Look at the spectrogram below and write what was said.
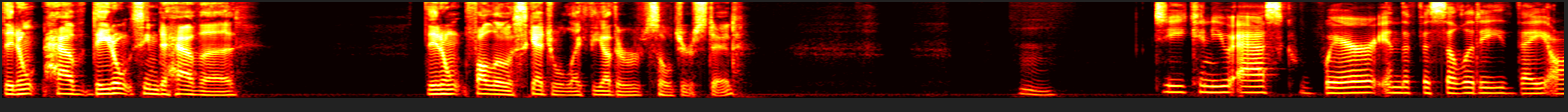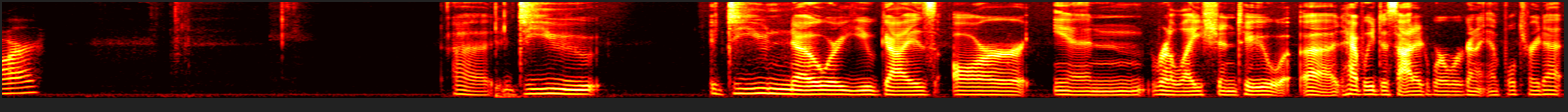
they don't have. They don't seem to have a. They don't follow a schedule like the other soldiers did. Hmm. D, can you ask where in the facility they are? Uh, do you do you know where you guys are in relation to? Uh, have we decided where we're going to infiltrate at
